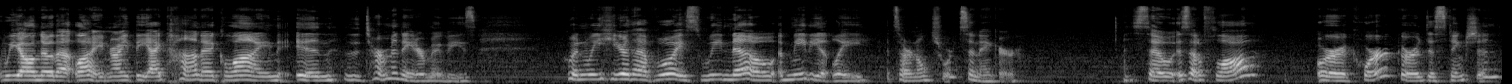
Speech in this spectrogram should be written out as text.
We all know that line, right? The iconic line in the Terminator movies. When we hear that voice, we know immediately it's Arnold Schwarzenegger. So, is that a flaw or a quirk or a distinction?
